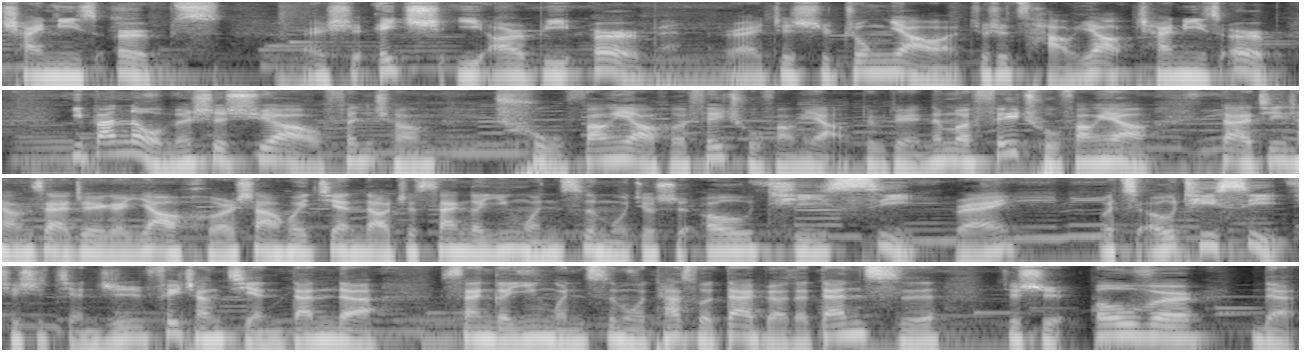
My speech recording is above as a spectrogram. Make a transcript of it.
Chinese herbs，而是 H E R B herb。right？这是中药啊，就是草药 Chinese herb。一般呢，我们是需要分成处方药和非处方药，对不对？那么非处方药，大家经常在这个药盒上会见到这三个英文字母，就是 OTC，right？What's OTC？其实简直非常简单的三个英文字母，它所代表的单词就是 over the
